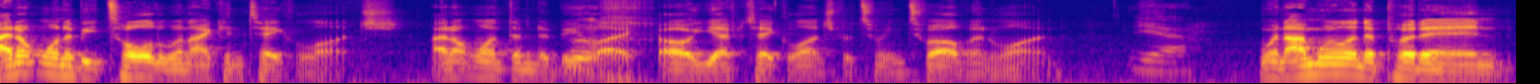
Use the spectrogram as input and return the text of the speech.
I don't want to be told when I can take lunch. I don't want them to be like, "Oh, you have to take lunch between 12 and 1." Yeah. when I'm willing to put in,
